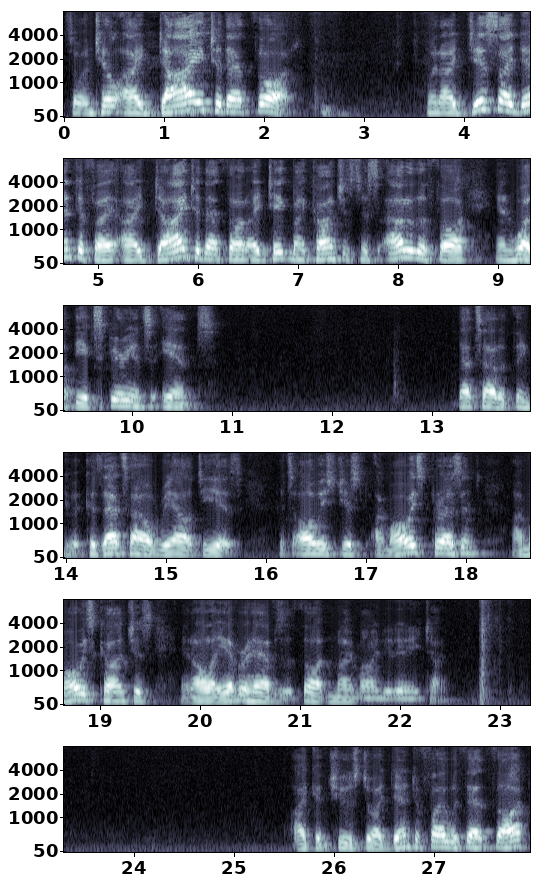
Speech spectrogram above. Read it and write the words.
So until I die to that thought. When I disidentify, I die to that thought, I take my consciousness out of the thought, and what? The experience ends. That's how to think of it, because that's how reality is. It's always just, I'm always present, I'm always conscious, and all I ever have is a thought in my mind at any time. I can choose to identify with that thought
